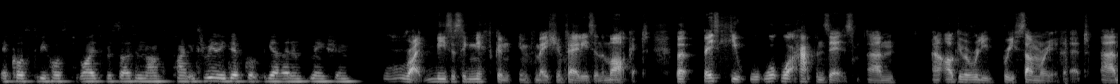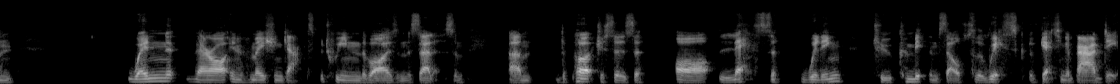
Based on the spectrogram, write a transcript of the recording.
it costs to be hospitalized for a certain amount of time. It's really difficult to get that information. Right, these are significant information failures in the market. But basically, what, what happens is, um, and I'll give a really brief summary of it. Um, when there are information gaps between the buyers and the sellers, um, the purchasers are less willing to commit themselves to the risk of getting a bad deal.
